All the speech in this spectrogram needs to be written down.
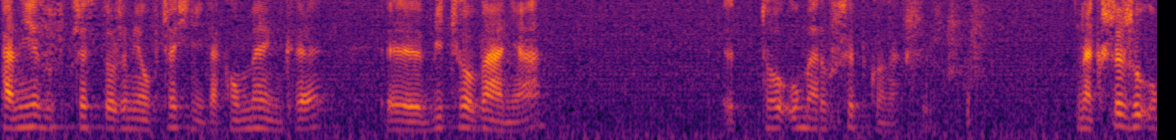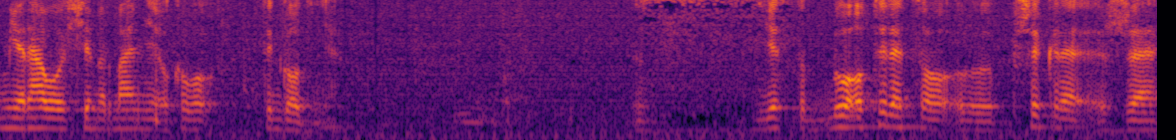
Pan Jezus przez to, że miał wcześniej taką mękę y, biczowania, y, to umarł szybko na krzyżu. Na krzyżu umierało się normalnie około tygodnia. Jest to, było o tyle to y, przykre, że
